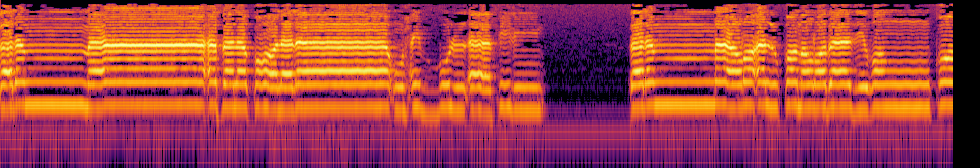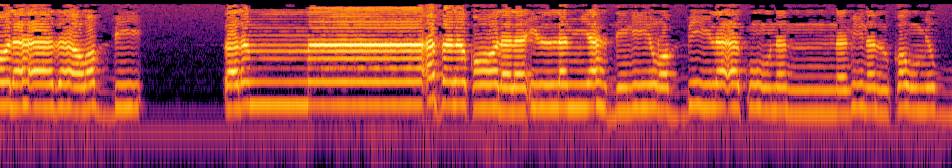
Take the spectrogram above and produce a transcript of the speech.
فلما أفل قال لا أحب الآفلين. فلما رأى القمر بازغا قال هذا ربي. فلما أفل قال لئن لم يهدني ربي لأكونن من القوم الضالين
